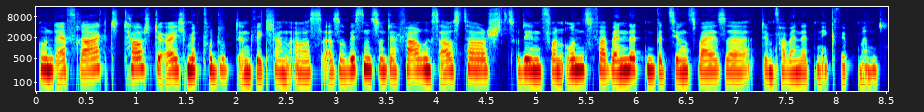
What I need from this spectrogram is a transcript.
und er fragt, tauscht ihr euch mit Produktentwicklern aus? Also Wissens- und Erfahrungsaustausch zu den von uns verwendeten beziehungsweise dem verwendeten Equipment.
